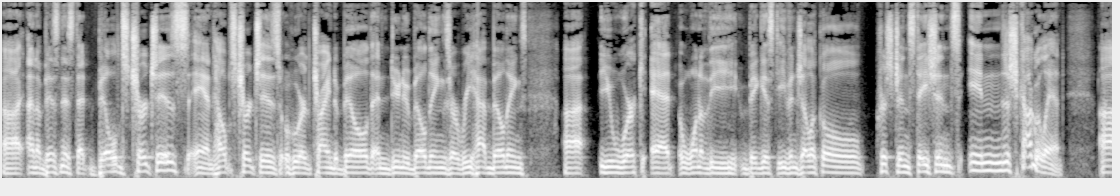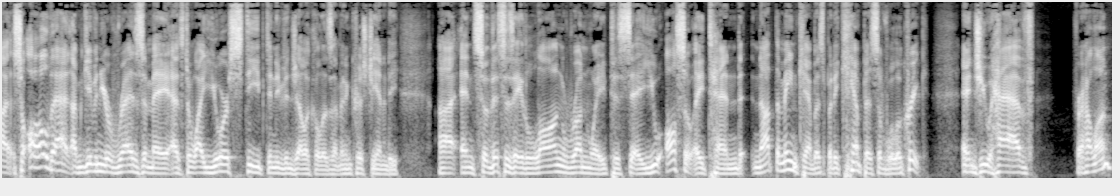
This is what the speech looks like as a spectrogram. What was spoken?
uh, on a business that builds churches and helps churches who are trying to build and do new buildings or rehab buildings. Uh, you work at one of the biggest evangelical Christian stations in the Chicagoland. Uh, so all that I'm giving your resume as to why you're steeped in evangelicalism and in Christianity. Uh, and so this is a long runway to say you also attend not the main campus, but a campus of Willow Creek. And you have for how long?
